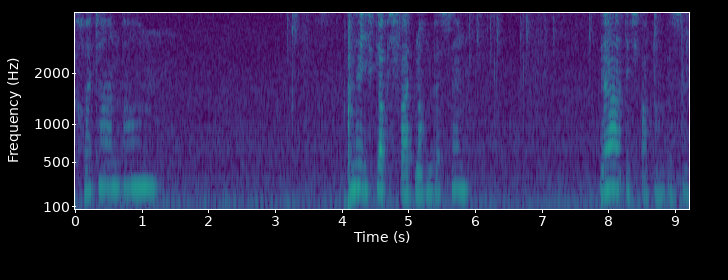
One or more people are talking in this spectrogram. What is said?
Kräuter anbauen. Ne, ich glaube, ich warte noch ein bisschen. Ja, ich warte noch ein bisschen.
